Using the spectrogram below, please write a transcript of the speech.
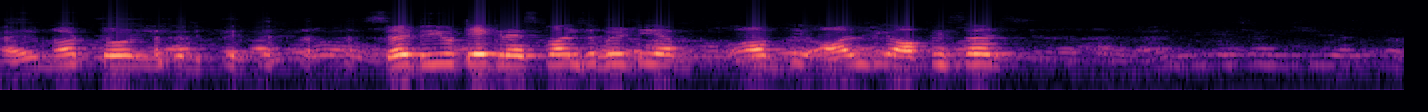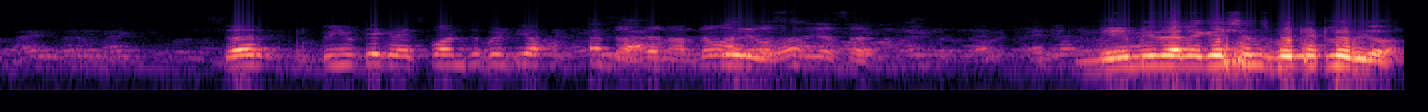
Have not told that. Sir, do you take responsibility of, of the, all the officers? Do you take responsibility of? మీ మీద అలిగేషన్స్ పెట్టట్లేదు కదా.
